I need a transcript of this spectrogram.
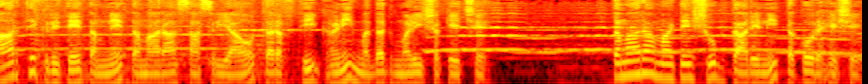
આર્થિક રીતે તમને તમારા સાસરિયાઓ તરફથી ઘણી મદદ મળી શકે છે. તમારા માટે શુભ કાર્યની તકો રહેશે.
